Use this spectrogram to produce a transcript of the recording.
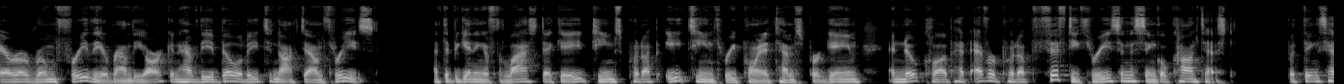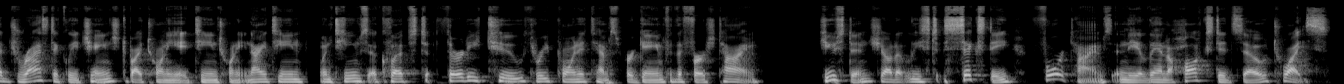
era roam freely around the arc and have the ability to knock down threes. At the beginning of the last decade, teams put up 18 three point attempts per game, and no club had ever put up 50 threes in a single contest. But things had drastically changed by 2018 2019 when teams eclipsed 32 three point attempts per game for the first time. Houston shot at least 60 four times, and the Atlanta Hawks did so twice.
